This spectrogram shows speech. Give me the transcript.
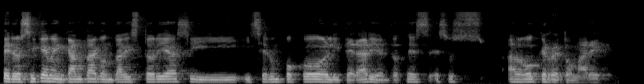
pero sí que me encanta contar historias y, y ser un poco literario. Entonces, eso es algo que retomaré.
